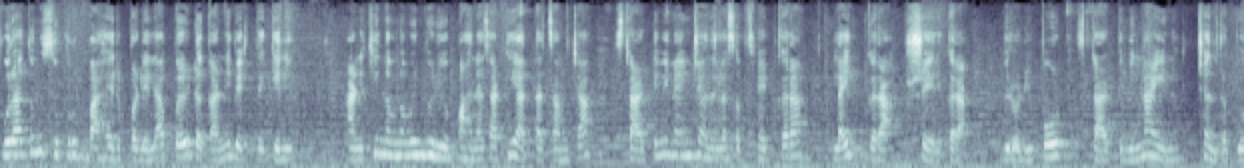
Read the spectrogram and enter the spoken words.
पुरातून सुखरूप बाहेर पडलेल्या पर्यटकांनी व्यक्त केली. आणखी नवनवीन व्हिडिओ पाहण्यासाठी आत्ताच आमच्या स्टार टी व्ही नाईन चॅनलला सबस्क्राईब करा लाईक करा शेअर करा. Bureau report Star T V nine Chandrapur.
